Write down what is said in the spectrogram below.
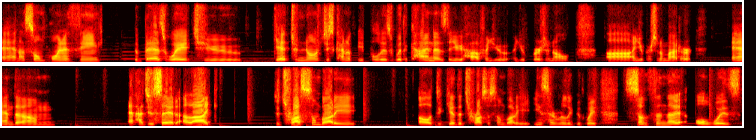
And at some point, I think the best way to get to know these kind of people is with the kindness that you have in your in your personal uh in your personal matter. And um and as you said, I like to trust somebody uh, to get the trust of somebody is a really good way. Something that I always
